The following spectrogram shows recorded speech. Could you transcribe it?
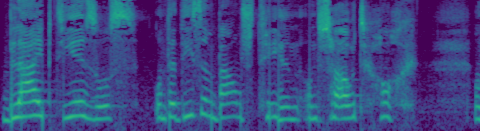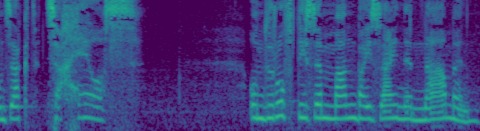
bleibt Jesus unter diesem Baum stehen und schaut hoch und sagt, Zachäus, und ruft diesen Mann bei seinem Namen.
